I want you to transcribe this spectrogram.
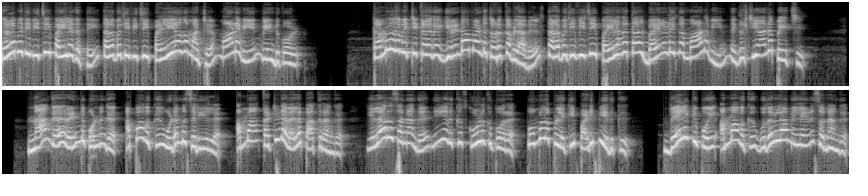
தளபதி விஜய் பயிலகத்தை தளபதி விஜய் பள்ளியாக மாற்ற மாணவியின் வேண்டுகோள். தமிழக வெற்றிக் கழக இரண்டாம் ஆண்டு தொடக்க விழாவில் தளபதி விஜய் பயிலகத்தால் பயனடைந்த மாணவியின் நெகிழ்ச்சியான பேச்சு. நாங்க ரெண்டு பொண்ணுங்க அப்பாவுக்கு உடம்பு சரியில்லை அம்மா கட்டிட வேலை பார்க்குறாங்க எல்லாரும் சொன்னாங்க நீ எதுக்கு ஸ்கூலுக்கு போற? பொம்பளை பிள்ளைக்கு படிப்பு எதுக்கு? வேலைக்கு போய் அம்மாவுக்கு உதவலாம் இல்லைன்னு சொன்னாங்க.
